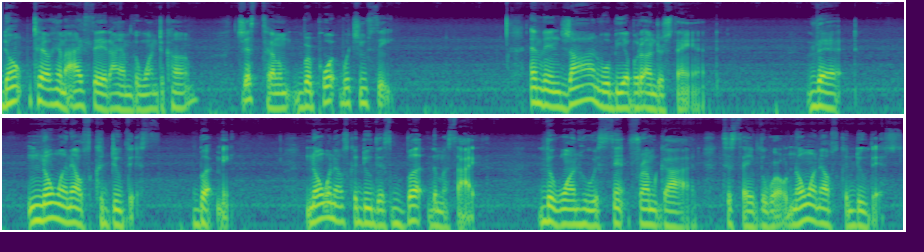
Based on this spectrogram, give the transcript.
Don't tell him I said I am the one to come. Just tell him report what you see. And then John will be able to understand that no one else could do this but me. No one else could do this but the Messiah, the one who is sent from God to save the world. No one else could do this.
